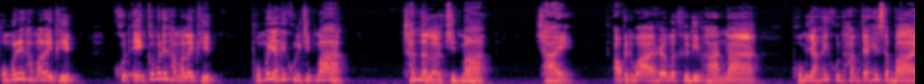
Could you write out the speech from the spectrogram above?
ผมไม่ได้ทำอะไรผิด คุณเองก็ไม่ได้ทำอะไรผิด ผมไม่อยากให้คุณคิดมาก ฉันน่ะเหรอคิดมาก ใช่ เอาเป็นว่าเริ่มเมื่อคืนที่ผ่านมา ผมอยากให้คุณทำใจให้สบาย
